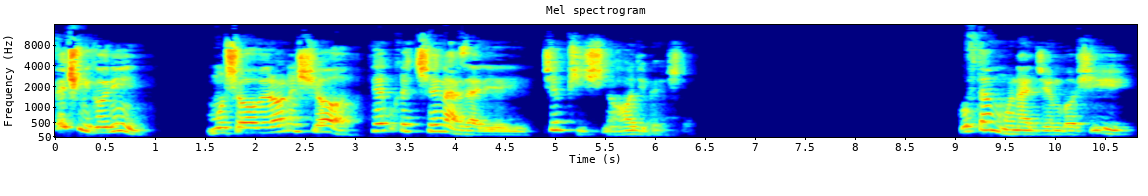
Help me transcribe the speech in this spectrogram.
فکر می‌کنین مشاوران شاه طبق چه نظریه‌ای؟ چه پیشنهادی بهش گفتم منجم باشی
